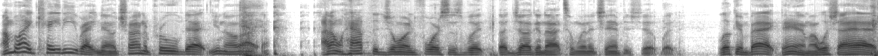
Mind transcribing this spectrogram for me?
I'm like KD right now, trying to prove that you know I, I don't have to join forces with a juggernaut to win a championship. But looking back, damn, I wish I had.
